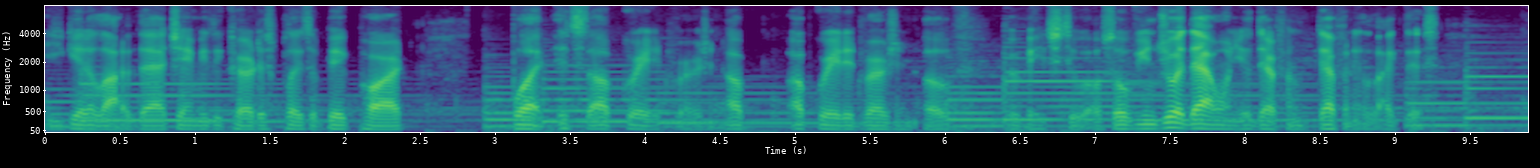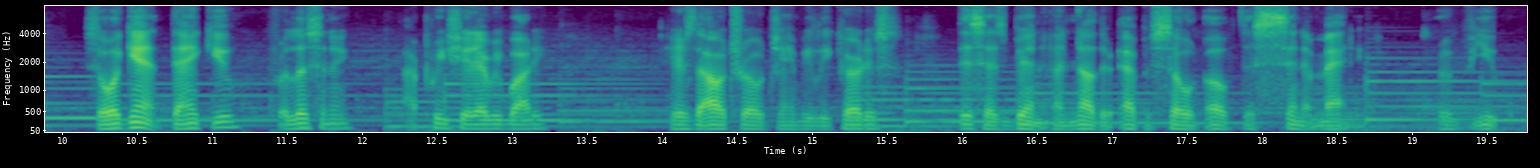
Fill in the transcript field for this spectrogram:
you get a lot of that. Jamie Lee Curtis plays a big part, but it's the upgraded version, up upgraded version of, of H2O. So if you enjoyed that one, you'll definitely definitely like this. So again, thank you for listening. I appreciate everybody. Here's the outro, Jamie Lee Curtis. This has been another episode of the Cinematic Review.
